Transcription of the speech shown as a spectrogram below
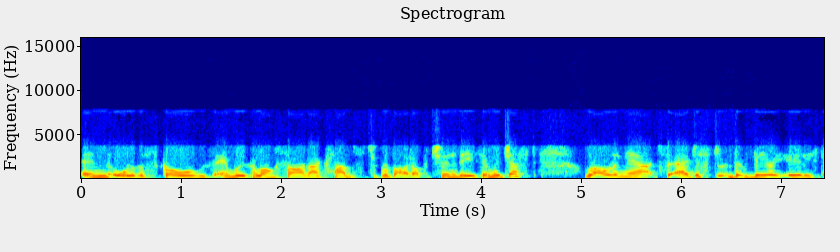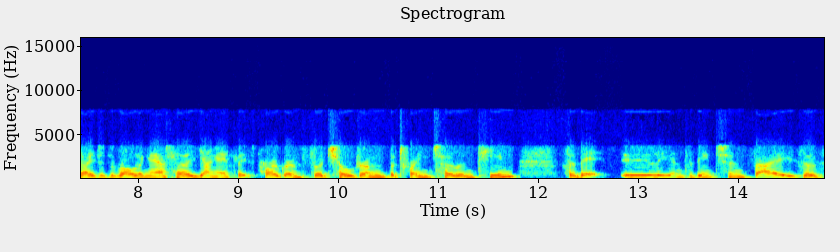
in all of the schools and work alongside our clubs to provide opportunities. And we're just rolling out uh, just the very early stages of rolling out a young athletes program for children between two and ten. So that early intervention phase of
